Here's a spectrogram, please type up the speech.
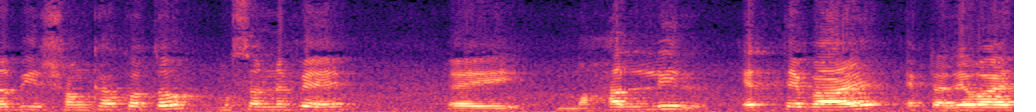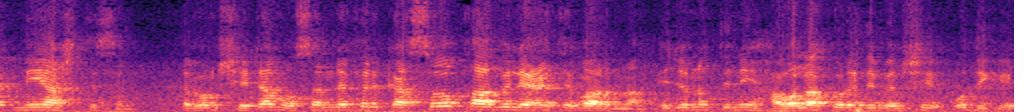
নবীর সংখ্যা কত? মুসান্নফে এই মহাল্লির এত্তেবায় একটা রেওয়ায়ত নিয়ে আসতেছেন। এবং সেটা মোসান্নেফের কাছেও কাবিলে এতেবার না। এই জন্য তিনি হাওলা করে দেবেন সে ওদিকে।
